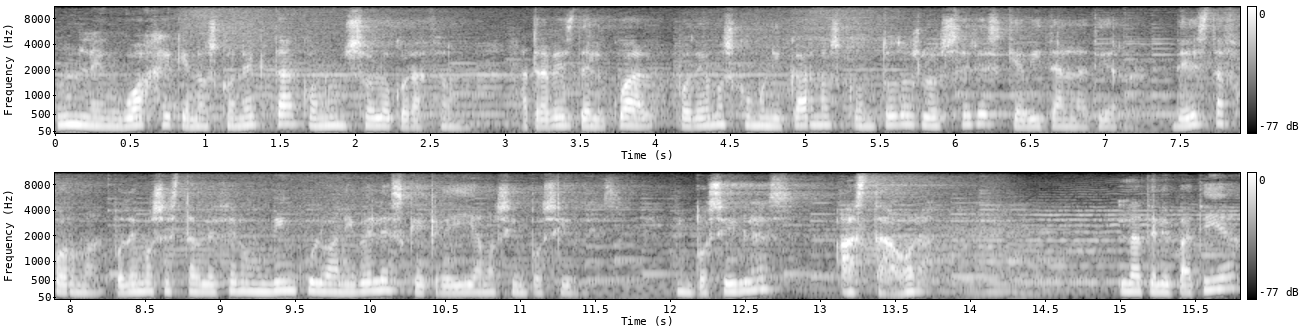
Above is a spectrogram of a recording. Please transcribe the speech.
un lenguaje que nos conecta con un solo corazón, a través del cual podemos comunicarnos con todos los seres que habitan la Tierra. De esta forma podemos establecer un vínculo a niveles que creíamos imposibles. Imposibles hasta ahora. La telepatía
